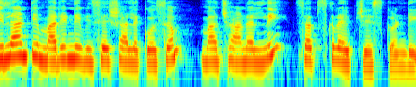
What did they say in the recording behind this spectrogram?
ఇలాంటి మరిన్ని విశేషాల కోసం మా ఛానల్ని సబ్స్క్రైబ్ చేసుకోండి.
